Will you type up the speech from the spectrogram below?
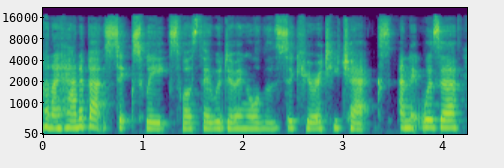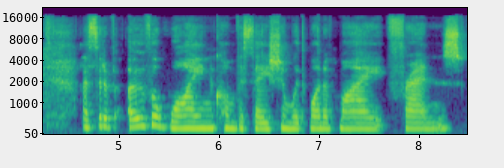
And I had about six weeks whilst they were doing all the security checks. And it was a, a sort of over wine conversation with one of my friends.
